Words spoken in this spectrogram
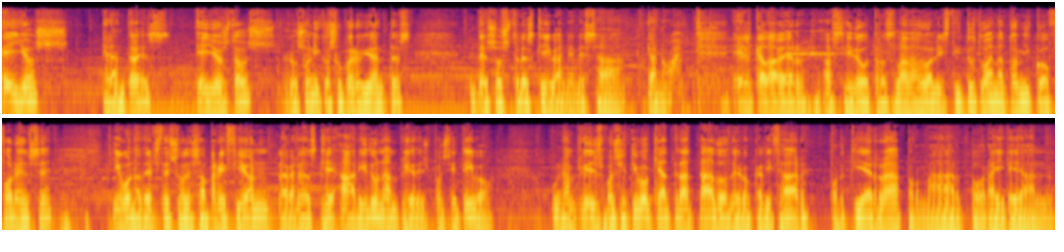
Ellos eran tres, ellos dos, los únicos supervivientes de esos tres que iban en esa canoa. El cadáver ha sido trasladado al Instituto Anatómico Forense y bueno, desde su desaparición la verdad es que ha habido un amplio dispositivo. Un amplio dispositivo que ha tratado de localizar por tierra, por mar, por aire al,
